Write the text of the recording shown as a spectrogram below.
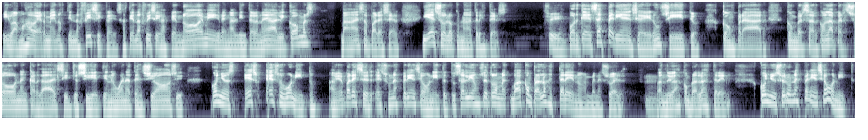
y vamos a ver menos tiendas físicas. Esas tiendas físicas que no emigren al Internet, al e-commerce, van a desaparecer. Y eso es lo que me da tristeza. Sí. Porque esa experiencia de ir a un sitio, comprar, conversar con la persona encargada del sitio, si tiene buena atención, si Coño, eso, eso es bonito. A mí me parece, es una experiencia bonita. Tú salías a un centro, vas a comprar los estrenos en Venezuela, mm. cuando ibas a comprar los estrenos. Coño, eso era una experiencia bonita.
